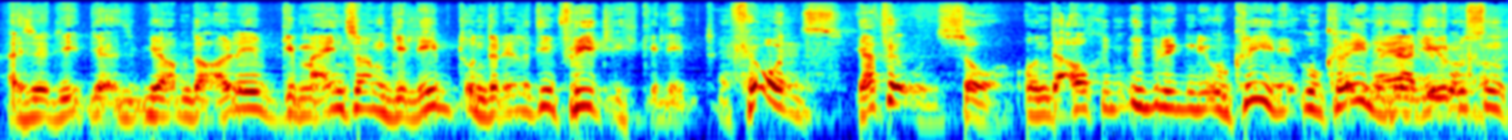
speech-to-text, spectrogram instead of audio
Also die, wir haben da alle gemeinsam gelebt und relativ friedlich gelebt. Für uns. Ja, für uns so. Und auch im Übrigen die Ukraine. Ukraine, naja, die, die, Russen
